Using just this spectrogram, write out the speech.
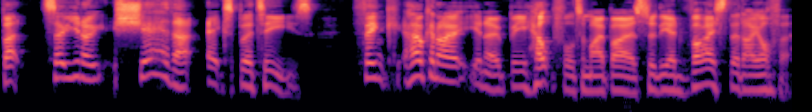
But so, you know, share that expertise. Think, how can I, you know, be helpful to my buyers through the advice that I offer?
